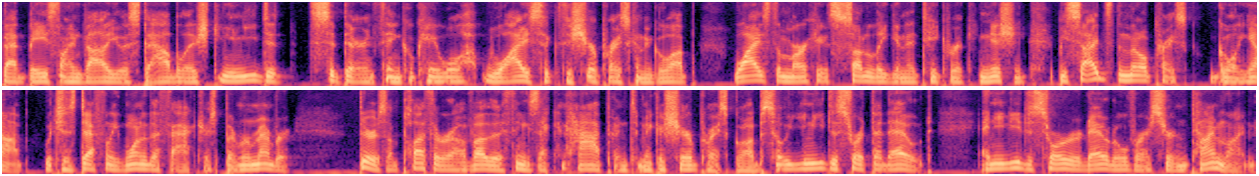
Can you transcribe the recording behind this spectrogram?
that baseline value established, you need to sit there and think, okay, well, why is the share price going to go up? Why is the market suddenly going to take recognition? Besides the metal price going up, which is definitely one of the factors. But remember, there's a plethora of other things that can happen to make a share price go up. So you need to sort that out and you need to sort it out over a certain timeline.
